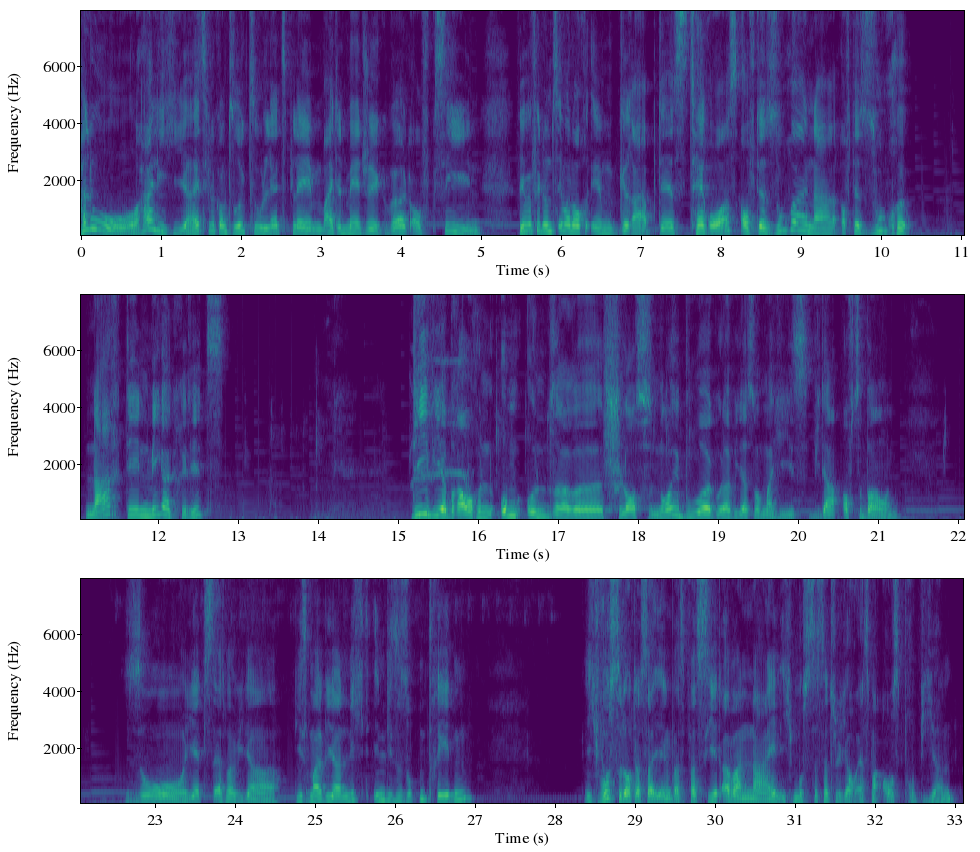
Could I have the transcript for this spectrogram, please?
Hallo, Harley hier. Herzlich willkommen zurück zu Let's Play Might and Magic World of Xen. Wir befinden uns immer noch im Grab des Terrors auf der Suche nach auf der Suche nach den Megakredits, die wir brauchen, um unsere Schloss Neuburg oder wie das nochmal hieß, wieder aufzubauen. So, jetzt erstmal wieder, diesmal wieder nicht in diese Suppen treten, ich wusste doch, dass da irgendwas passiert, aber nein, ich muss das natürlich auch erstmal ausprobieren.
